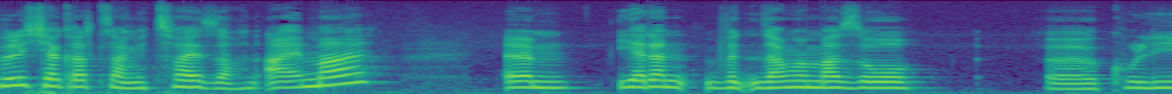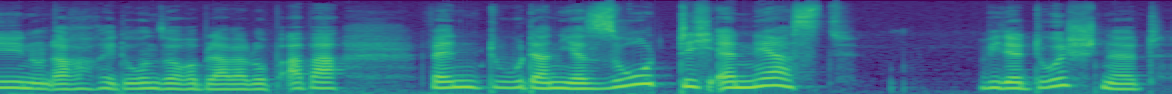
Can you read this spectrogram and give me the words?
will ich ja gerade sagen, zwei Sachen. Einmal, ähm, ja, dann sagen wir mal so, äh, Cholin und Arachidonsäure, bla bla bla. Aber wenn du dann ja so dich ernährst wie der Durchschnitt,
